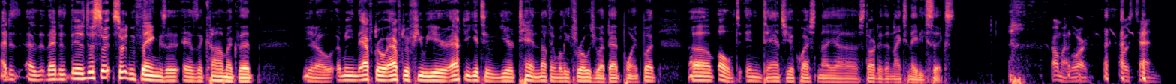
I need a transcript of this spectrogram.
I, just that is, there's just certain things as a comic that you know i mean after after a few years after you get to year 10 nothing really throws you at that point but um, oh to, and to answer your question i uh, started in 1986 oh my lord i was 10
